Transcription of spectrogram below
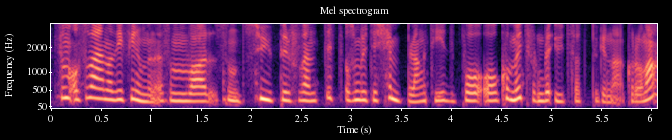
Som også var en av de filmene som var sånn superforventet, og som brukte kjempelang tid på å komme ut, for den ble utsatt pga. korona.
